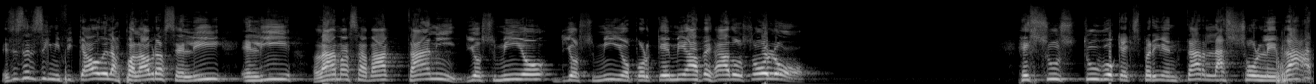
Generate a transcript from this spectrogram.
Ese es el significado de las palabras Elí, Elí, lama sabactani, Dios mío, Dios mío, ¿por qué me has dejado solo? Jesús tuvo que experimentar la soledad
